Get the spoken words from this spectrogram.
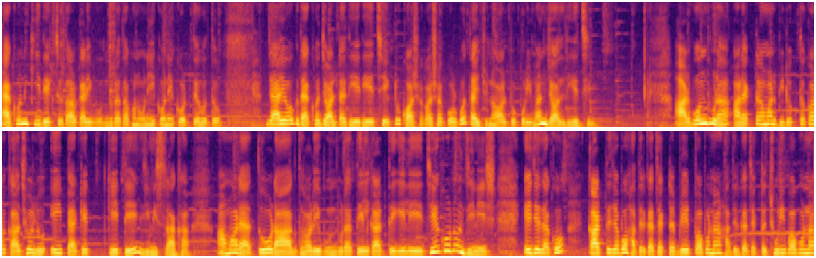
এখন কি দেখছ তরকারি বন্ধুরা, তখন অনেক অনেক করতে হতো। যাই হোক, দেখো জলটা দিয়ে দিয়েছি, একটু কষা কষা করব, তাই জন্য অল্প পরিমাণ জল দিয়েছি। আর বন্ধুরা আর একটা আমার বিরক্তকর কাজ হলো এই প্যাকেট কেটে জিনিস রাখা। আমার এত রাগ ধরে বন্ধুরা তেল কাটতে গেলে যে কোনো জিনিস। এই যে দেখো, কাটতে যাব, হাতের কাছে একটা ব্লেড পাবো না, হাতের কাছে একটা ছুরি পাবো না।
